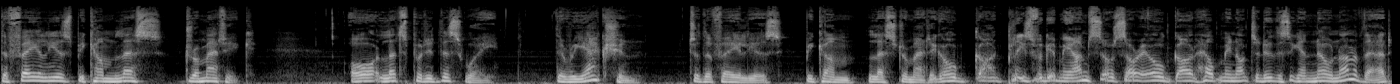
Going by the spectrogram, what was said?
The failures become less dramatic. Or let's put it this way the reaction to the failures become less dramatic. Oh God, please forgive me. I'm so sorry. Oh God, help me not to do this again. No, none of that.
